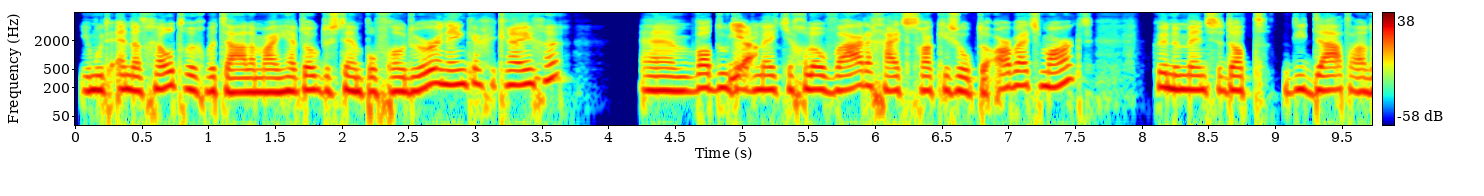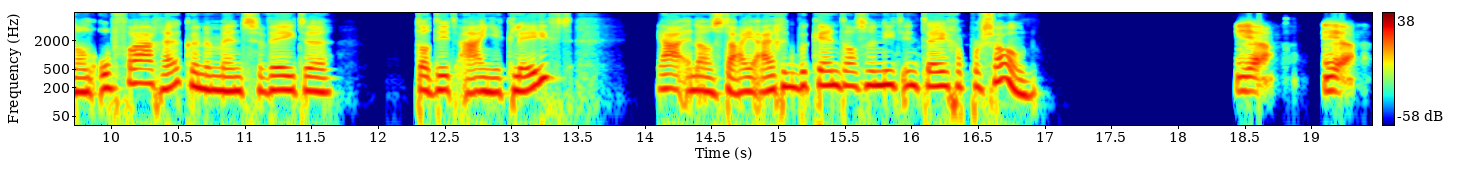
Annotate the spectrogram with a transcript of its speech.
je moet en dat geld terugbetalen, maar je hebt ook de stempel fraudeur in één keer gekregen. En wat doet dat met je geloofwaardigheid strakjes op de arbeidsmarkt? Kunnen mensen dat, die data dan opvragen? Hè? Kunnen mensen weten dat dit aan je kleeft? Ja, en dan sta je eigenlijk bekend als een niet integer persoon. Ja, ja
